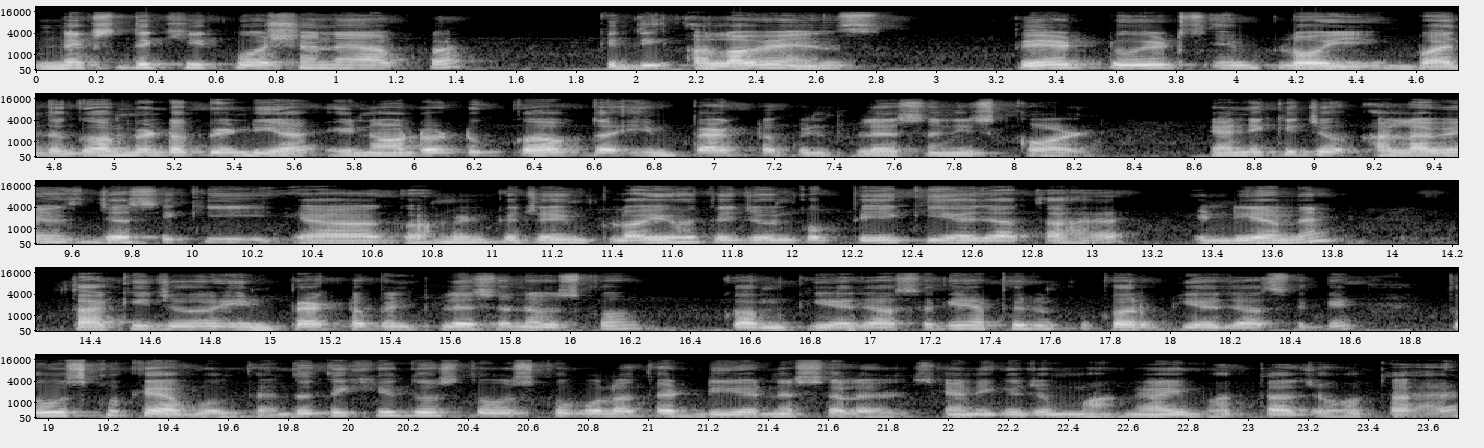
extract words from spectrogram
नेक्स्ट देखिए क्वेश्चन है आपका कि the allowance paid to its employee by the government of India in order to cover the impact of inflation is called यानी कि जो अलावेंस जैसे कि गवर्नमेंट के जो एम्प्लॉय होते हैं, जो उनको पे किया जाता है इंडिया में, ताकि जो इम्पैक्ट ऑफ़ इन्फ्लेशन है उसको कम किया जा सके या फिर उसको कर्व किया जा सके। तो उसको क्या बोलते हैं? तो देखिए दोस्तों, उसको बोला था डी एन एस अलावेंस यानी कि जो महँगाई भत्ता जो होता है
